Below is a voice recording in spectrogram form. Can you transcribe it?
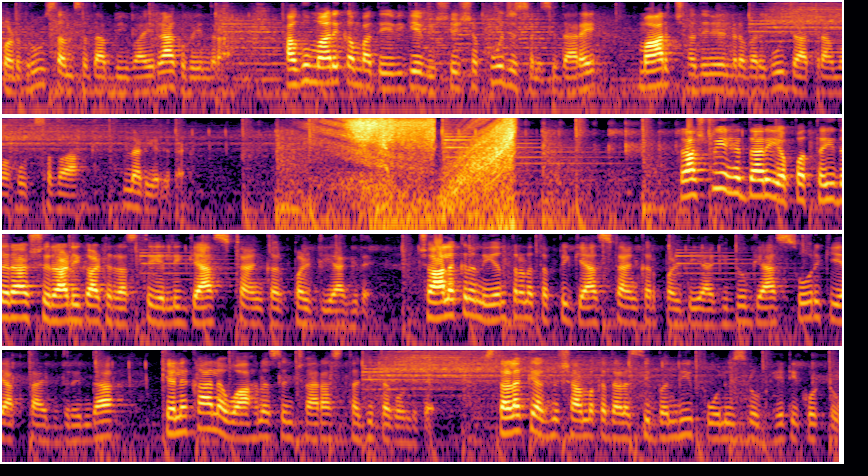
ಪಡೆದರು ಸಂಸದ ಬಿವೈ ರಾಘವೇಂದ್ರ. ಹಾಗೂ ಮಾರಿಕಾಂಬಾ ದೇವಿಗೆ ವಿಶೇಷ ಪೂಜೆ ಸಲ್ಲಿಸಿದ್ದಾರೆ. ಮಾರ್ಚ್ ಹದಿನೇಳರವರೆಗೂ ಜಾತ್ರಾ ಮಹೋತ್ಸವ ನಡೆಯಲಿದೆ. ರಾಷ್ಟ್ರೀಯ ಹೆದ್ದಾರಿ ಎಪ್ಪತ್ತೈದರ ಶಿರಾಡಿಘಾಟ್ ರಸ್ತೆಯಲ್ಲಿ ಗ್ಯಾಸ್ ಟ್ಯಾಂಕರ್ ಪಲ್ಟಿಯಾಗಿದೆ. ಚಾಲಕನ ನಿಯಂತ್ರಣ ತಪ್ಪಿ ಗ್ಯಾಸ್ ಟ್ಯಾಂಕರ್ ಪಲ್ಟಿಯಾಗಿದ್ದು, ಗ್ಯಾಸ್ ಸೋರಿಕೆಯಾಗ್ತಾ ಇದ್ದರಿಂದ ಕೆಲಕಾಲ ವಾಹನ ಸಂಚಾರ ಸ್ಥಗಿತಗೊಂಡಿದೆ. ಸ್ಥಳಕ್ಕೆ ಅಗ್ನಿಶಾಮಕ ದಳ ಸಿಬ್ಬಂದಿ ಪೊಲೀಸರು ಭೇಟಿ ಕೊಟ್ಟು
